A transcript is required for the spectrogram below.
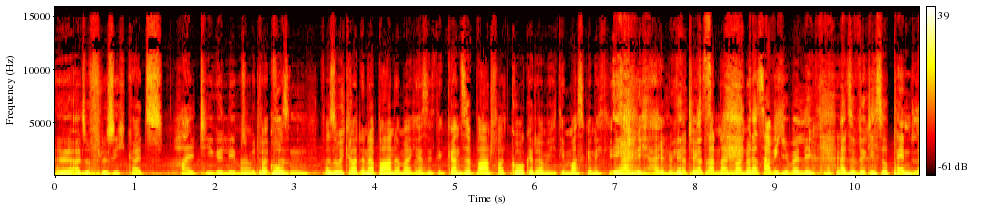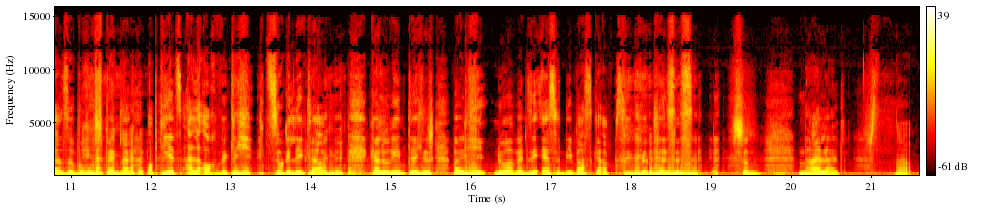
äh, also flüssigkeitshaltige Lebensmittel, ja, Gurken. Versuche ich gerade in der Bahn immer. Ich esse die ganze Bahnfahrt Gurke, damit ich die Maske nicht. Ja. Ich halte mich natürlich das, dran. Nein, das habe ich überlegt. Also wirklich so Pendler, so Berufspendler, ob die jetzt alle auch wirklich zugelegt haben, kalorientechnisch, weil die nur, wenn sie essen, die Maske abziehen können. Das ist schon ein Highlight. Ja.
